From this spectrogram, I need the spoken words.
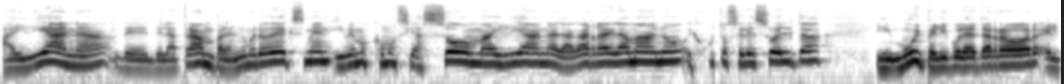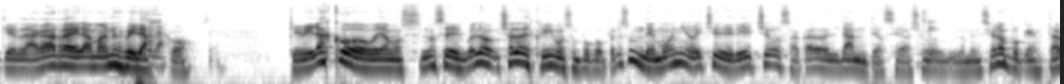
a Iliana de, la trampa en el número de X-Men y vemos cómo se asoma Iliana, la agarra de la mano y justo se le suelta. Y muy película de terror, el que la agarra de la mano es Velasco. Que Velasco, digamos, no sé, bueno, ya lo describimos un poco, pero es un demonio hecho y derecho sacado del Dante. O sea, yo lo menciono porque está,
